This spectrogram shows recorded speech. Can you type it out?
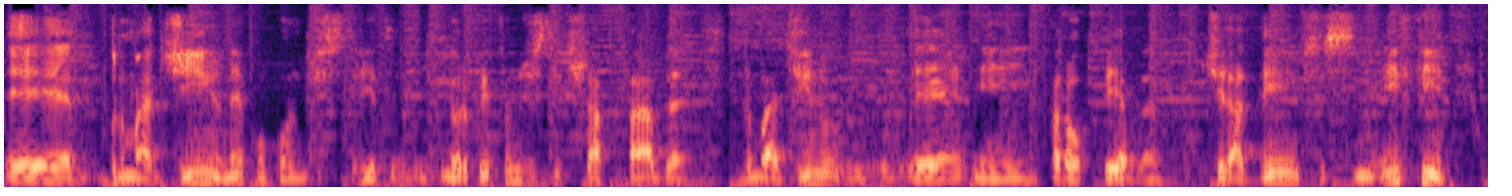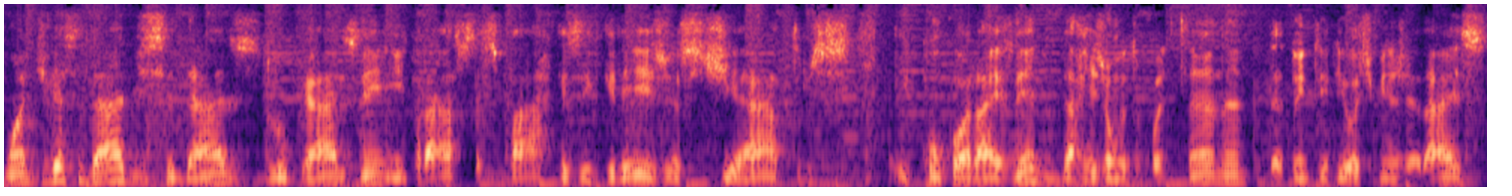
é, Brumadinho, né, com, com distrito. Em Ouro Preto foi no distrito Chapada, Brumadinho é, em Paraupeba, Tiradentes, enfim, uma diversidade de cidades, lugares, né, em praças, parques, igrejas, teatros, e com corais né, da região metropolitana, do interior de Minas Gerais,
